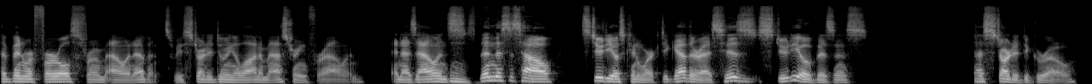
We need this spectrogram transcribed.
have been referrals from Alan Evans. We've started doing a lot of mastering for Alan. And as Alan's, hmm. then this is how studios can work together. As his studio business has started to grow,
